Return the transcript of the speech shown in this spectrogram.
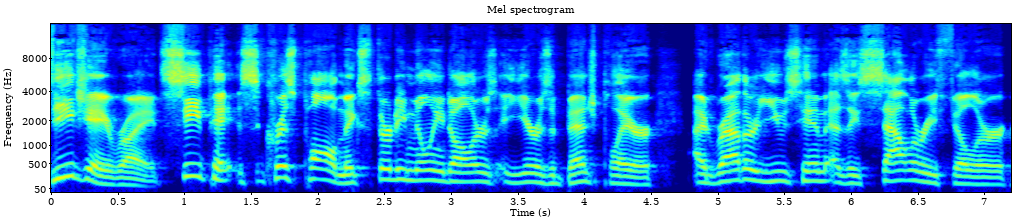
DJ writes, Chris Paul makes $30 million a year as a bench player. I'd rather use him as a salary filler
